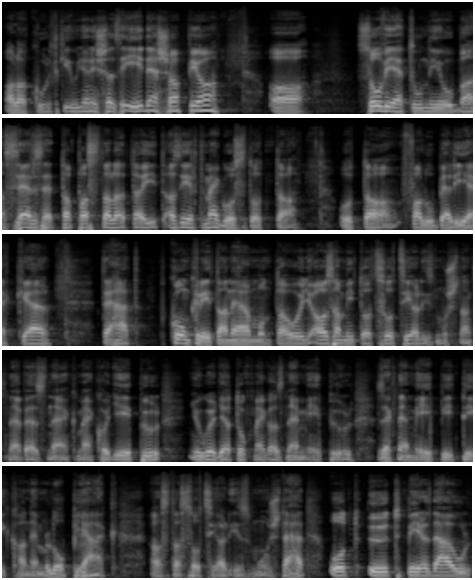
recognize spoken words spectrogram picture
alakult ki, ugyanis az édesapja a Szovjetunióban szerzett tapasztalatait azért megosztotta ott a falubeliekkel, tehát konkrétan elmondta, hogy az, amit ott szocializmusnak neveznek, meg hogy épül, nyugodjatok meg, az nem épül. Ezek nem építik, hanem lopják azt a szocializmust. Tehát ott őt például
